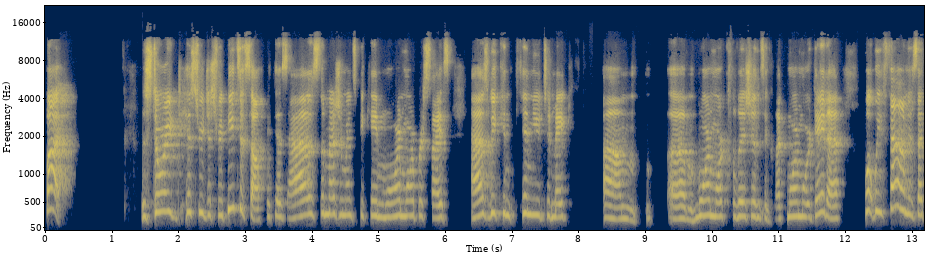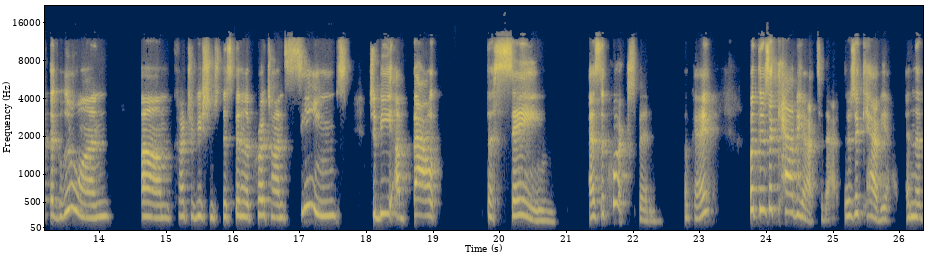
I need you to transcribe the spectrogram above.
But the story history just repeats itself because as the measurements became more and more precise, as we continued to make um, um, more and more collisions and collect more and more data, what we found is that the gluon um, contribution to the spin of the proton seems to be about the same as the quark spin. Okay. But there's a caveat to that. There's a caveat. And the,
